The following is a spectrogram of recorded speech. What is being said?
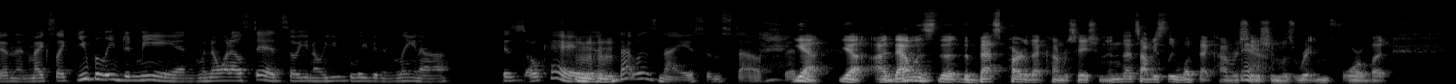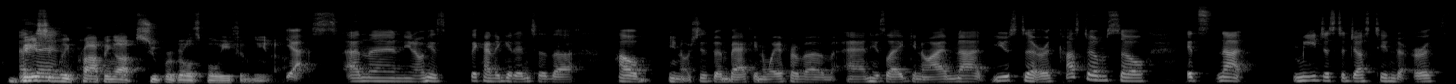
and then Mike's like, you believed in me, and when no one else did, so you know, you believe in Lena is okay. Mhm. And that was nice and stuff. And Yeah, yeah. Uh, that was the the best part of that conversation, and that's obviously what that conversation was written for. But basically, then- propping up Supergirl's belief in Lena. Yes, and then you know he's they kind of get into the how you know she's been backing away from him, and he's like, you know, I'm not used to Earth customs, so it's not me just adjusting to Earth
